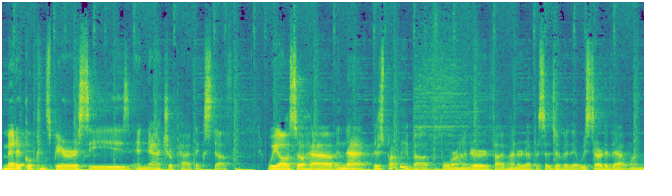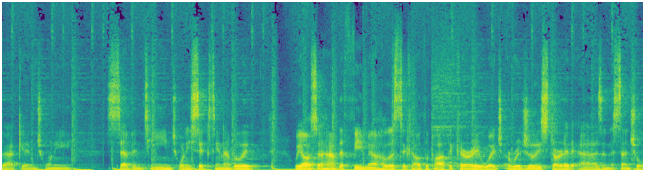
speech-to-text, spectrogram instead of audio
medical conspiracies, and naturopathic stuff. We also have, and that there's probably about 400, 500 episodes over there. We started that one back in 2017, 2016, I believe. We also have the Female Holistic Health Apothecary, which originally started as an essential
